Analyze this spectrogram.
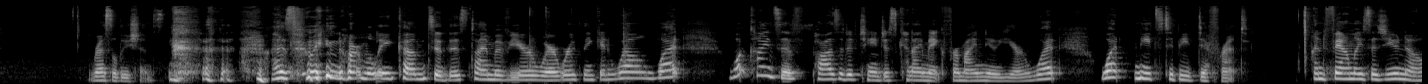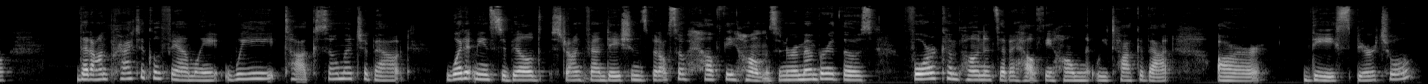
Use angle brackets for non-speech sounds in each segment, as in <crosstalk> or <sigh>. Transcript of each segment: resolutions. <laughs> As we normally come to this time of year where we're thinking, well, what what kinds of positive changes can I make for my new year? What what needs to be different? And families, as you know, that on Practical Family, we talk so much about what it means to build strong foundations, but also healthy homes. And remember those four components of a healthy home that we talk about are the spiritual,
